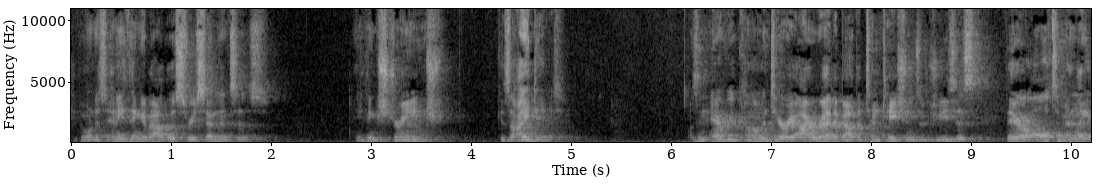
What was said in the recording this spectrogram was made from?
Do you notice anything about those three sentences? Anything strange? Because I did. Because in every commentary I read about the temptations of Jesus, they are ultimately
